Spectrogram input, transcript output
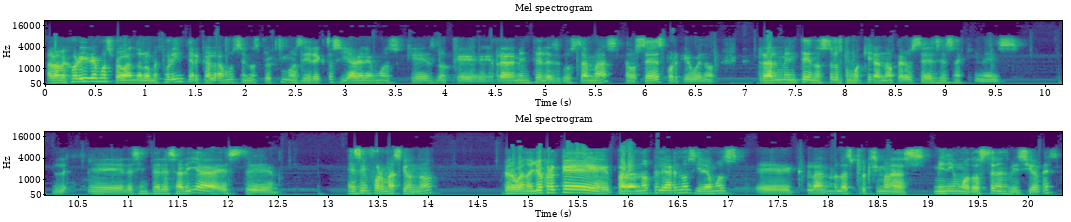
a lo mejor iremos probando, a lo mejor intercalamos en los próximos directos y ya veremos qué es lo que realmente les gusta más a ustedes, porque bueno, realmente nosotros como quiera, ¿no? Pero ustedes es a quienes eh, les interesaría este, esa información, ¿no? Pero bueno, yo creo que para no pelearnos iremos eh, calando las próximas mínimo dos transmisiones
